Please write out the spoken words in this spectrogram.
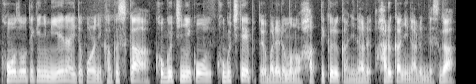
構造的に見えないところに隠すか小口にこう小口テープと呼ばれるものを貼ってくるかになる貼るかになるんですが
